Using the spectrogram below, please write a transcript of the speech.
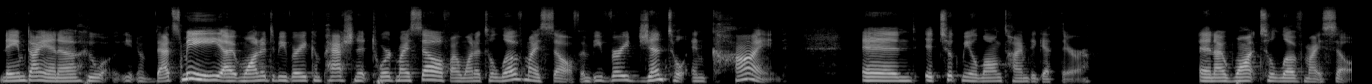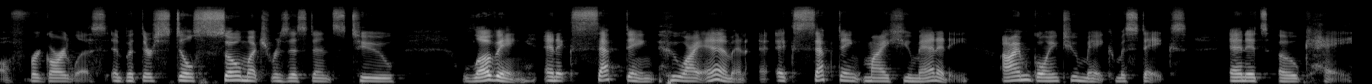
named Diana, who, you know, that's me. I wanted to be very compassionate toward myself. I wanted to love myself and be very gentle and kind. And it took me a long time to get there. And I want to love myself regardless. And, but there's still so much resistance to loving and accepting who I am and accepting my humanity. I'm going to make mistakes and it's okay.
